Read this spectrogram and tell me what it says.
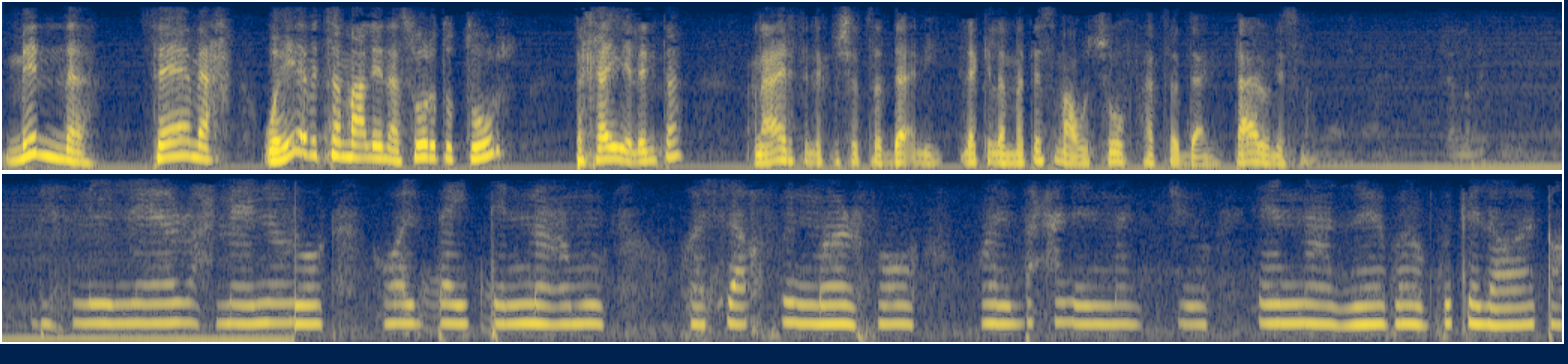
منا سامح وهي بتسمع لنا سورة الطور. تخيل أنت أنا عارف إنك مش هتصدقني لكن لما تسمع وتشوف هتصدقني. تعالوا نسمع. بسم الله الرحمن الرحيم. والبيت المعمور والسقف المرفوع والبحر المسجور إن عذاب ربك لواقع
